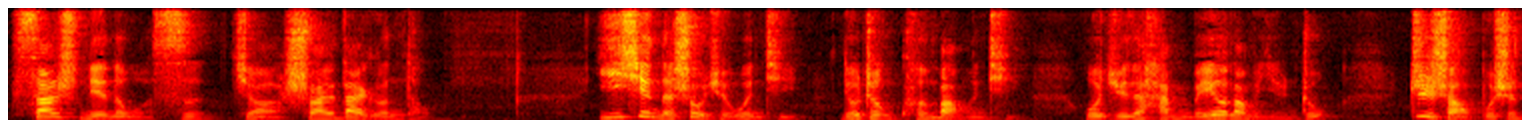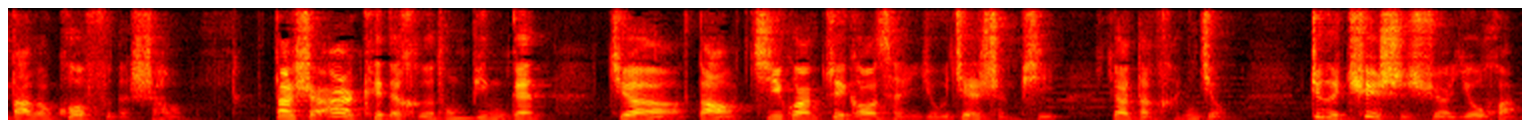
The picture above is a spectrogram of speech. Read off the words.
三十年的我司就要摔带跟头。一线的授权问题、流程捆绑问题，我觉得还没有那么严重，至少不是大刀阔斧的时候。但是二 K 的合同并更就要到机关最高层邮件审批，要等很久，这个确实需要优化。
